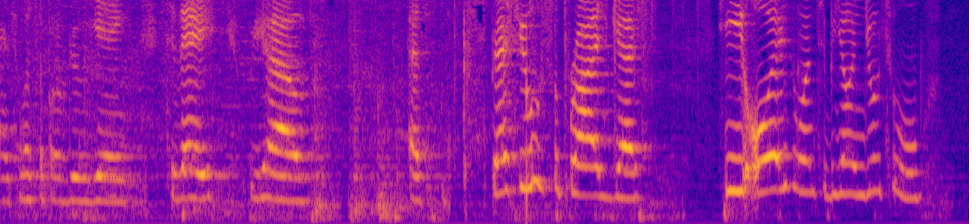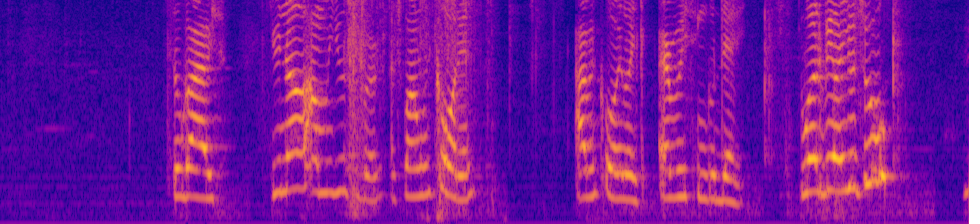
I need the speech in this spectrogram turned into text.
Guys, what's up, I'm doing gang? Today we have a special surprise guest. He always wanted to be on YouTube. So guys, you know I'm a YouTuber. That's why I'm recording. I record like every single day. You want to be on YouTube? Hmm?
